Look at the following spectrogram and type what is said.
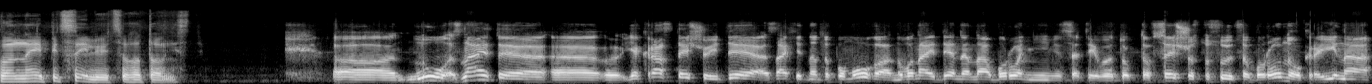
вони підсилюють цю готовність? Е, ну знаєте, е, якраз те, що йде західна допомога, ну вона йде не на оборонні ініціативи. Тобто, все, що стосується оборони, Україна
